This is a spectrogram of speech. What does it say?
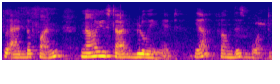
to add the fun. Now you start blowing it yeah from this bottle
